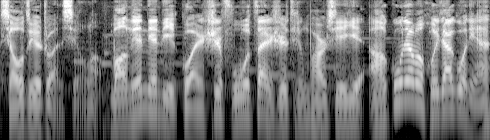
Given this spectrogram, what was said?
小姐转型了，往年年底管事服务暂时停牌歇业啊，姑娘们回家过年。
